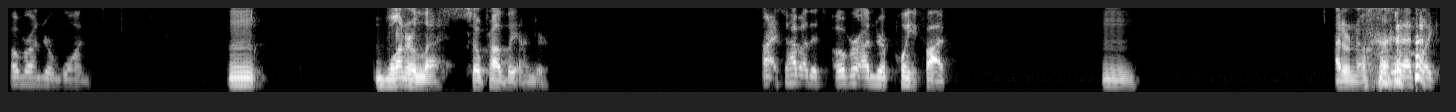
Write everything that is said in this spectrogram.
Over under one. Mm, one or less, so probably under. All right. So how about this? Over under 0.5. Mm. I don't know. That's like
